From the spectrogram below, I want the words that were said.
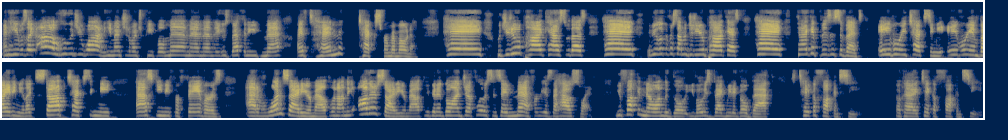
and he was like, Oh, who would you want? he mentioned a bunch of people, meh, meh, meh. And he goes, Bethenny, meh. I have 10 texts from Ramona. Hey, would you do a podcast with us? Hey, if you're looking for someone to do your podcast, hey, can I get business events? Avery texting me, Avery inviting me. Like, stop texting me, asking me for favors out of one side of your mouth when on the other side of your mouth, you're going to go on Jeff Lewis and say, meh, for me as the housewife. You fucking know I'm the goat. You've always begged me to go back. Take a fucking seat. Okay, take a fucking seat.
